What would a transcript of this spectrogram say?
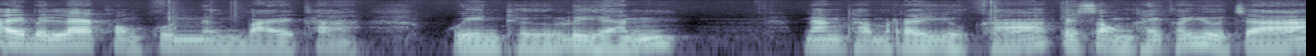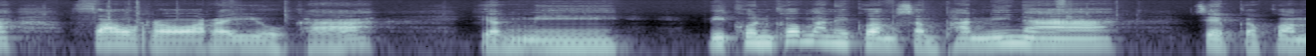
ไพ่ใบแรกของคุณหนึ่งใบค่ะควีนถือเหรียญนั่งทำอะไรอยู่คะ ไปส่องใครเขาอยู่จ้าเฝ้ารออะไรอยู่คะ ยังมีมีคนเข้ามาในความสัมพันธ์นี่นา เจ็บกับความ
